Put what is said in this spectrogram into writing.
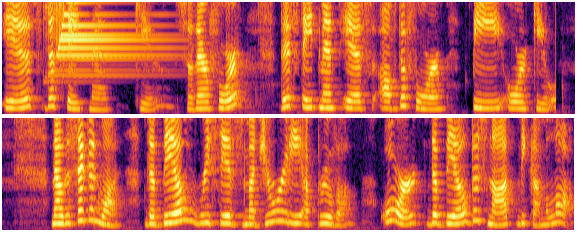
is the statement Q. So therefore, this statement is of the form P or Q. Now the second one, the bill receives majority approval or the bill does not become a law.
